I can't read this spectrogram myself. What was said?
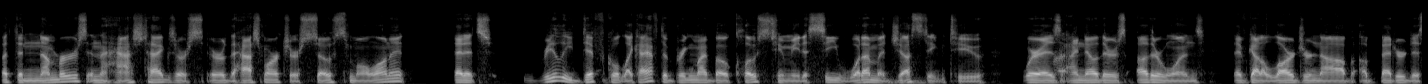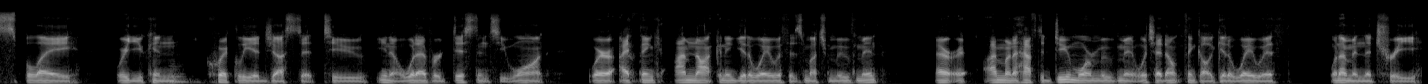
but the numbers and the hashtags are or the hash marks are so small on it that it's really difficult. Like I have to bring my bow close to me to see what I'm adjusting to. Whereas Right. I know there's other ones, they've got a larger knob, a better display where you can mm. quickly adjust it to, you know, whatever distance you want. Where I think I'm not going to get away with as much movement, or uh, I'm going to have to do more movement, which I don't think I'll get away with when I'm in the tree.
